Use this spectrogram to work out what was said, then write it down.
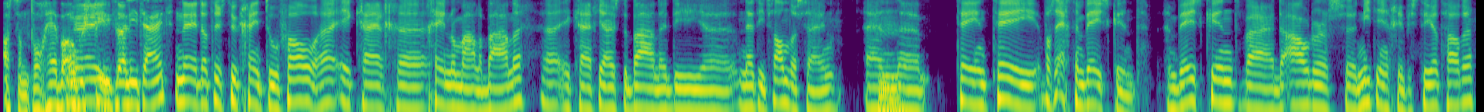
Als we het dan toch hebben over Nee, spiritualiteit. Nee, dat is natuurlijk geen toeval. hè. Ik krijg eh, geen normale banen. Eh, ik krijg juist de banen die net iets anders zijn. En Hmm. TNT was echt een weeskind. Een weeskind waar de ouders niet in geïnvesteerd hadden.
